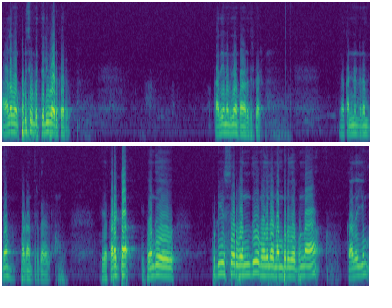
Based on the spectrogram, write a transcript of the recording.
அதனால் பிடிச்சி ரொம்ப தெளிவாக இருக்காரு. கதையை நம்பி தான் படம் எடுத்திருக்காரு. இந்த கண்டென்ட் நம்பி தான் படம் எடுத்திருக்காரு. இதை கரெக்டாக இப்போ வந்து ப்ரொடியூசர் வந்து முதல்ல நம்புறது அப்படின்னா கதையும்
